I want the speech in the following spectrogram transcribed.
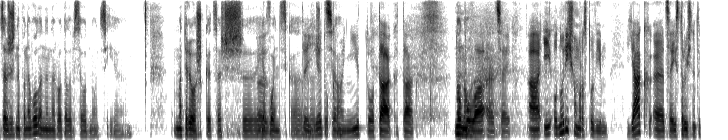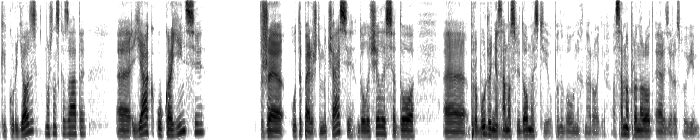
це вже ж не поневолений народ, але все одно ці. Е, Матрьошки, це ж е, японська. Здається, штука. мені то так, так то ну, була е, цей. А, І одну річ вам розповім, як е, це історичний такий курйоз, можна сказати, е, як українці вже у теперішньому часі долучилися до е, пробудження самосвідомості у народів. А саме про народ Ерзі розповім.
